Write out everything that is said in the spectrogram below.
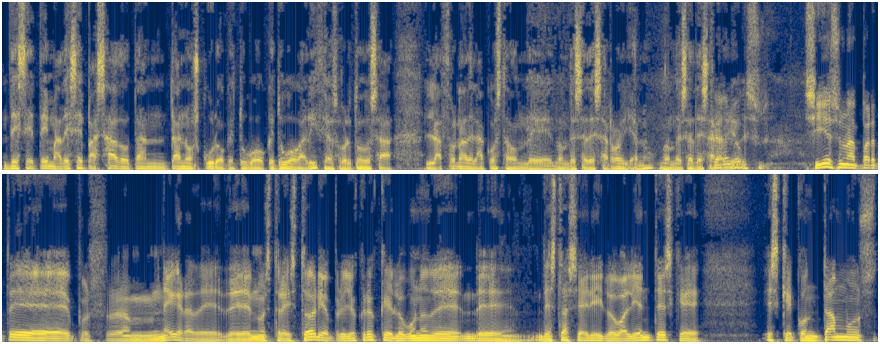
de, ese tema, de ese pasado tan, tan oscuro que tuvo, que tuvo Galicia, sobre todo esa, la zona de la costa donde, donde se desarrolla, ¿no? Donde se desarrolló. Claro, es, sí, es una parte pues um, negra de, de, nuestra historia, pero yo creo que lo bueno de, de, de esta serie y lo valiente es que es que contamos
